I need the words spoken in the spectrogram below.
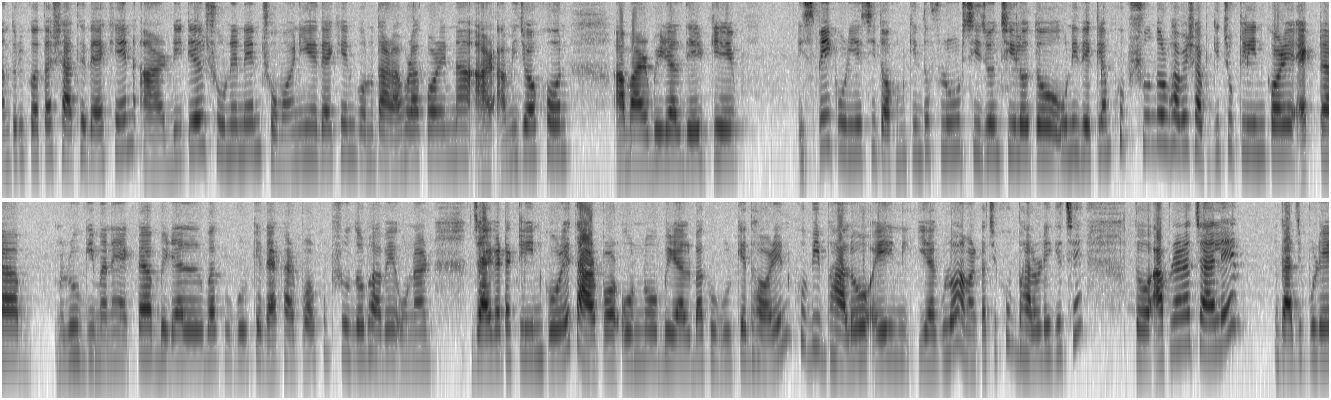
আন্তরিকতার সাথে দেখেন, আর ডিটেল শুনে নেন, সময় নিয়ে দেখেন, কোনো তাড়াহুড়া করেন না। আর আমি যখন আমার বিড়ালদেরকে স্প্রে করিয়েছি, তখন কিন্তু ফ্লুর সিজন ছিল, তো উনি দেখলাম খুব সুন্দরভাবে সব কিছু ক্লিন করে, একটা রুগী মানে একটা বিড়াল বা কুকুরকে দেখার পর খুব সুন্দরভাবে ওনার জায়গাটা ক্লিন করে তারপর অন্য বিড়াল বা কুকুরকে ধরেন। খুবই ভালো এই ইয়াগুলো আমার কাছে খুব ভালো লেগেছে। তো আপনারা চাইলে গাজীপুরে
